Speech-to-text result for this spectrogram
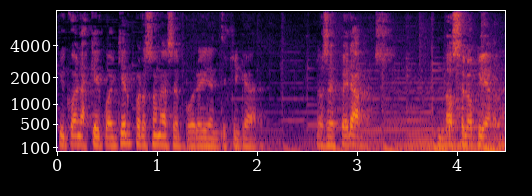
y con las que cualquier persona se podrá identificar. Los esperamos. No se lo pierdan.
